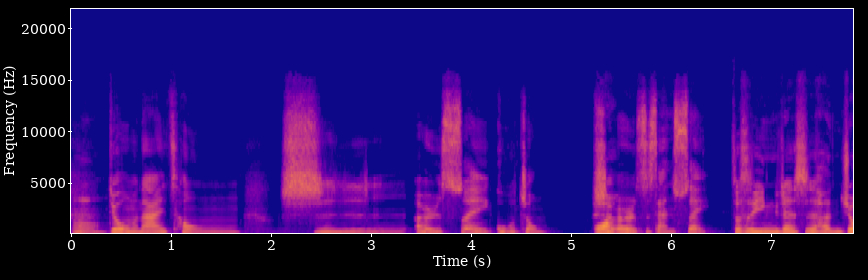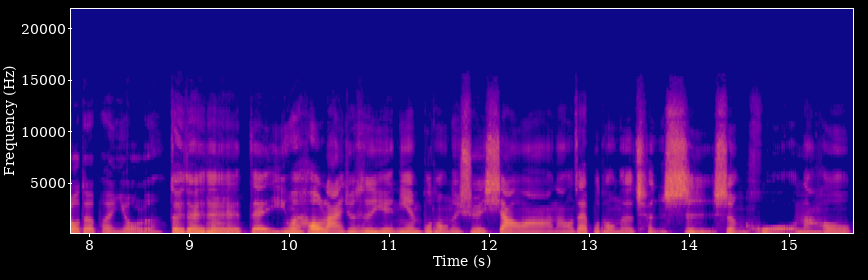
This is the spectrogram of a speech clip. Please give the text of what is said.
嗯，就我们大概从十二岁国中，十二十三岁，这是已经认识很久的朋友了，对对对嗯。对对，因为后来就是也念不同的学校啊，然后在不同的城市生活，然嗯。后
